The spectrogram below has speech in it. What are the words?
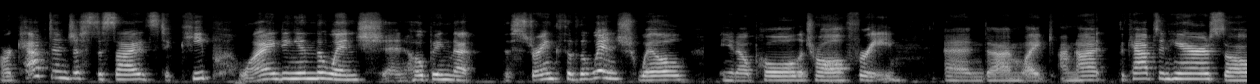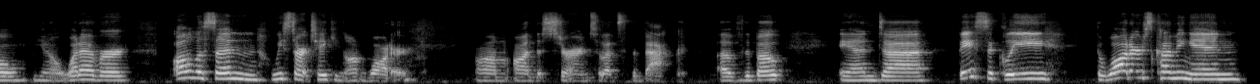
our captain just decides to keep winding in the winch and hoping that the strength of the winch will, you know, pull the trawl free. And I'm like, I'm not the captain here, so, you know, whatever. All of a sudden, we start taking on water um, on the stern. So that's the back of the boat. And uh, basically, the water's coming in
